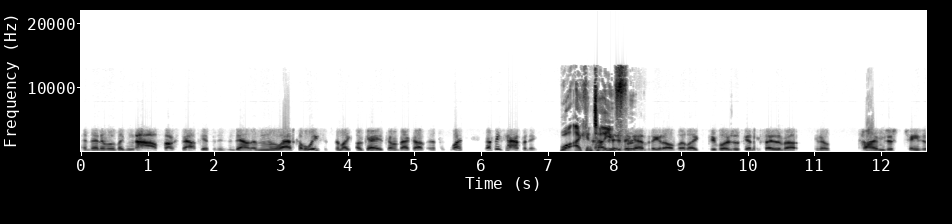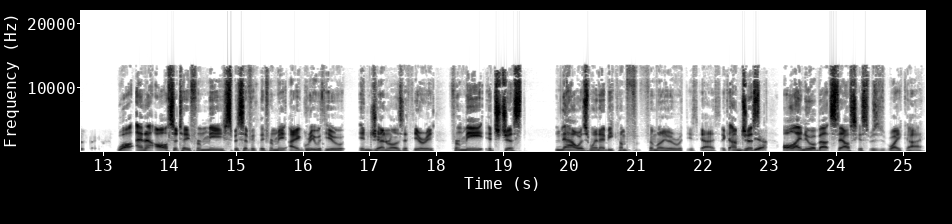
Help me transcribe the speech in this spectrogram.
and then everyone was like, "Nah, fuck Stauskas," and he's been down. And then the last couple weeks, it's been like, "Okay, he's coming back up," and it's like, "What? Nothing's happening." well, I can tell you Nothing's for happening at all. But like, people are just getting excited about you know, time just changes things. Well, and I'll also tell you for me, specifically for me, I agree with you in general as a theory. For me, it's just now is when I become f- familiar with these guys. Like I'm just Yeah. all I knew about Stauskas was his white guy.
